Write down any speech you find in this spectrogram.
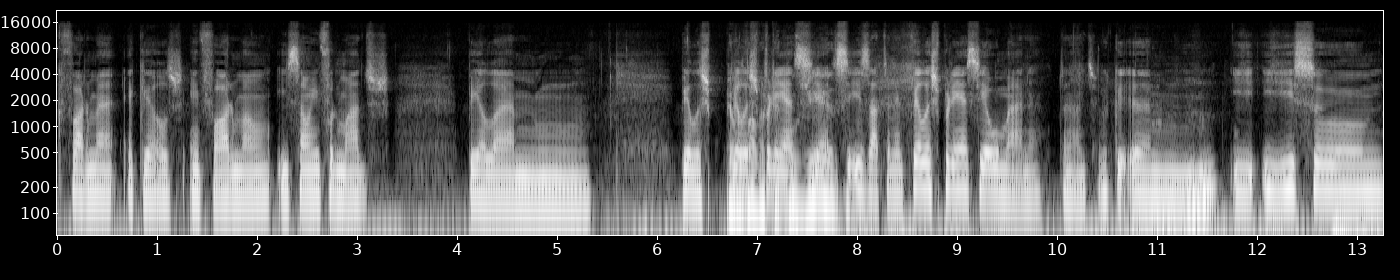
que forma é que eles informam e são informados pela. Hum, pela, pela experiência, exatamente, pela experiência humana. Pronto, porque, hum, uhum. e, e, isso hum,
